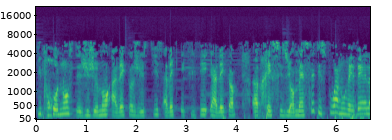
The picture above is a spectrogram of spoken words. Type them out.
qui prononce des jugements avec justice, avec équité et avec euh, précision. Mais cette histoire nous révèle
